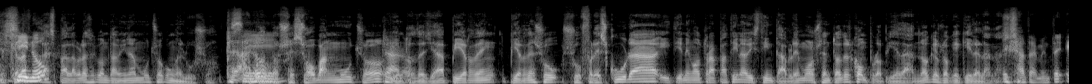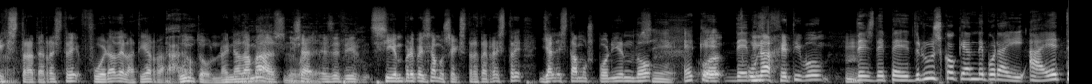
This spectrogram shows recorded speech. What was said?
Es que las- palabras se contaminan mucho con el uso. Claro. Cuando se soban mucho, y entonces ya pierden, pierden su, su frescura y tienen otra patina distinta. Hablemos entonces con propiedad, ¿no? Que es lo que quiere la NASA. Exactamente, extraterrestre fuera de la Tierra, Claro. punto, no hay nada Ni más. más, ni O sea, más. es decir, siempre pensamos extraterrestre, ya le estamos poniendo Sí, es que eh, un adjetivo. mm, Desde Pedrusco que ande por ahí a ET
